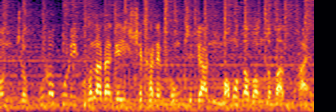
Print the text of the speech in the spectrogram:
মঞ্চ পুরোপুরি খোলার আগেই সেখানে পৌঁছে যান মমতা বন্দ্যোপাধ্যায়।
